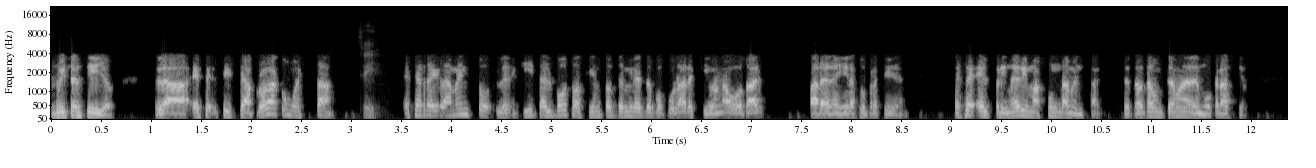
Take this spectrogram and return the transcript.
Muy sencillo. La, si se aprueba como está, ese reglamento le quita el voto a cientos de miles de populares que iban a votar para elegir a su presidente. Ese es el primero y más fundamental. Se trata de un tema de democracia.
